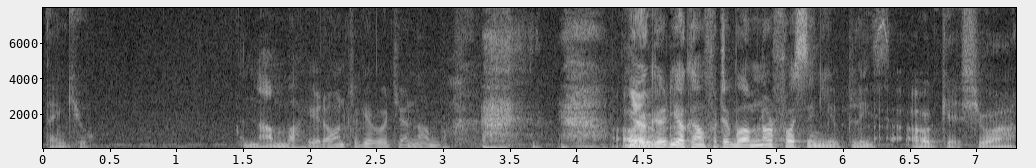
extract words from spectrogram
Thank you. Number? You don't want to give out your number? You're good? You're comfortable? I'm not forcing you, please. Okay, sure.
